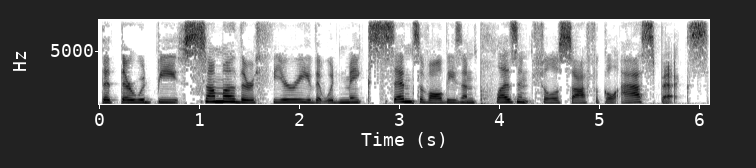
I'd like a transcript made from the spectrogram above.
that there would be some other theory that would make sense of all these unpleasant philosophical aspects.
